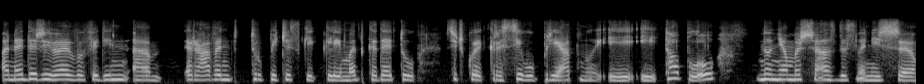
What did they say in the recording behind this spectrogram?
а не да живее в един а, равен тропически климат, където всичко е красиво, приятно и, и топло, но няма шанс да смениш а,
